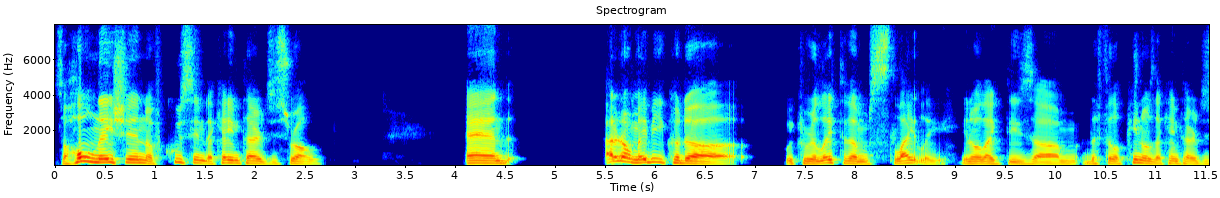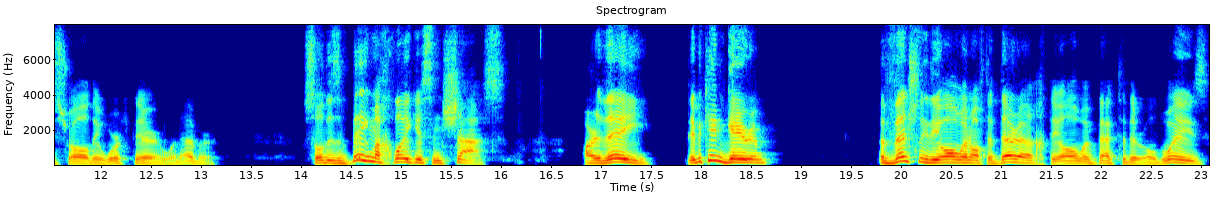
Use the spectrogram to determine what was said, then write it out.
It's a whole nation of Kusim that came to Eretz Yisrael. And I don't know, maybe you could uh, we could relate to them slightly. You know, like these um, the Filipinos that came to Eretz Yisrael, they worked there, whatever. So there's a big machlokes in Shas. Are they? They became Gerim. Eventually, they all went off the derech. They all went back to their old ways.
